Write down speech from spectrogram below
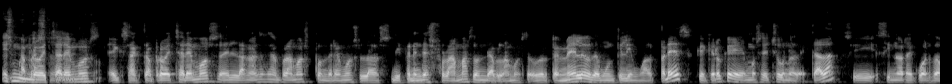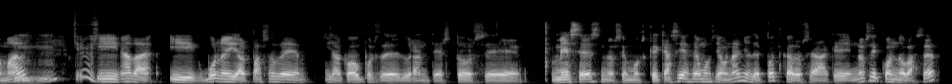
es muy aprovecharemos, exacto, aprovecharemos en las notas del programa os pondremos los diferentes programas donde hablamos de WPML o de Multilingual Press, que creo que hemos hecho uno de cada, si, si no recuerdo mal. Sí. Y nada, y bueno, y al paso de, y al cabo, pues de, durante estos eh, meses nos hemos, que casi hacemos ya un año de podcast, o sea que no sé cuándo va a ser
